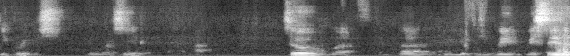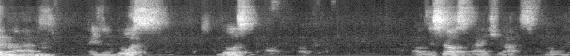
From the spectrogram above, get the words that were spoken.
decrease. You will see. So uh, uh, we, we see the map in the north north part of, of the South Asia. Normally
